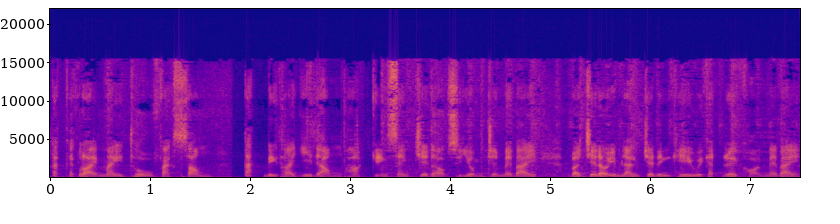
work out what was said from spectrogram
tắt các loại máy thu phát sóng tắt điện thoại di động hoặc chuyển sang chế độ sử dụng trên máy bay và chế độ im lặng cho đến khi quý khách rời khỏi máy bay.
